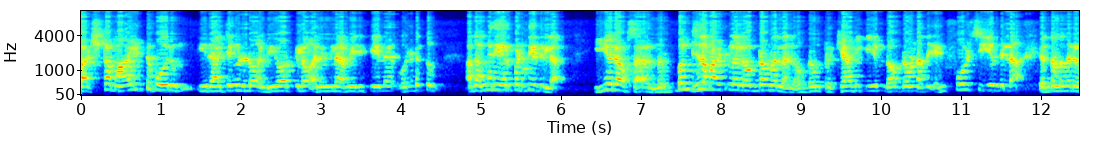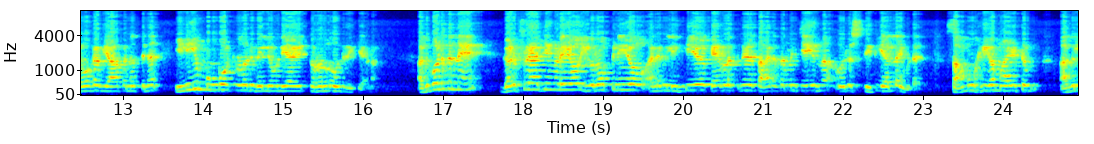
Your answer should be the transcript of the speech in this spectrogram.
കഷ്ടമായിട്ട് പോലും ഈ രാജ്യങ്ങളിലോ ന്യൂയോർക്കിലോ അല്ലെങ്കിൽ അമേരിക്കയിലെ ഒരിടത്തും അത് അങ്ങനെ ഏർപ്പെടുത്തിയിട്ടില്ല. ഈ ഒരു നിർബന്ധിതമായിട്ടുള്ള ലോക്ക്ഡൌൺ അല്ല. ലോക്ക്ഡൌൺ പ്രഖ്യാപിക്കുകയും ലോക്ക്ഡൌൺ അത് എൻഫോഴ്സ് ചെയ്യുന്നില്ല എന്നുള്ളത് രോഗവ്യാപനത്തിന് ഇനിയും മുമ്പോട്ടുള്ള ഒരു വെല്ലുവിളിയായി തുടർന്നുകൊണ്ടിരിക്കുകയാണ് അതുപോലെ തന്നെ ഗൾഫ് രാജ്യങ്ങളെയോ യൂറോപ്പിനെയോ അല്ലെങ്കിൽ ഇന്ത്യയോ കേരളത്തിനെയോ താരതമ്യം ചെയ്യുന്ന ഒരു സ്ഥിതിയല്ല ഇവിടെ. സാമൂഹികമായിട്ടും അതിൽ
